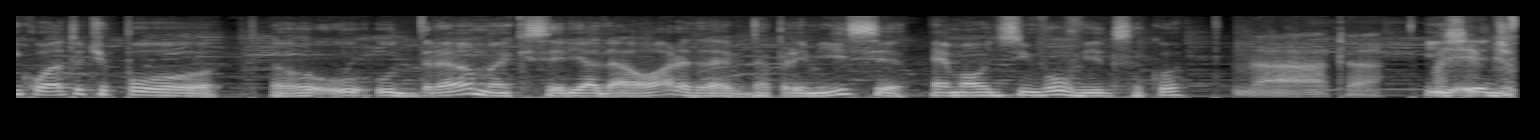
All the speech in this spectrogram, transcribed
Enquanto, tipo, o, o drama, que seria da hora da, da premissa, é mal desenvolvido, sacou? Ah, tá. E Mas você é viu toda a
